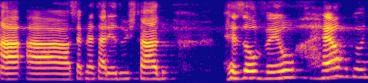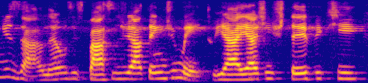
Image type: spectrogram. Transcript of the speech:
a, a Secretaria do Estado resolveu reorganizar né, os espaços de atendimento. E aí a gente teve que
